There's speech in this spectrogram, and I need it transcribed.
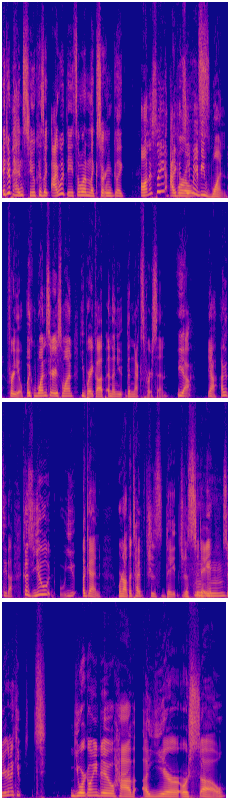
It depends too because like I would date someone like certain like Honestly, I could see maybe one for you, like one serious one. You break up, and then you the next person. yeah Yeah, I could see that because you you again, we're not the type to just date just to date. Mhm. So you're gonna keep. You're going to have a year or so,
